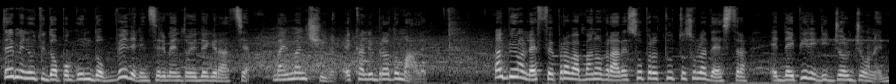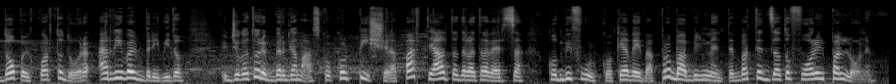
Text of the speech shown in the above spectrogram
Tre minuti dopo Gondò vede l'inserimento di De Grazia, ma il mancino è calibrato male. L'Albino Leffe prova a manovrare soprattutto sulla destra e dai piedi di Giorgione, dopo il quarto d'ora, arriva il brivido. Il giocatore bergamasco colpisce la parte alta della traversa con Bifulco che aveva probabilmente battezzato fuori il pallone.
